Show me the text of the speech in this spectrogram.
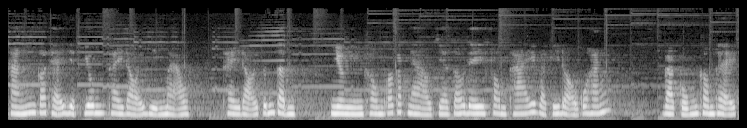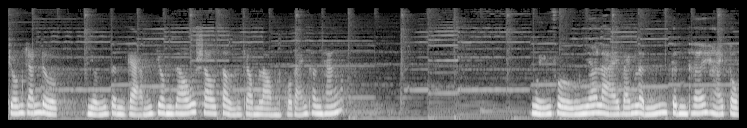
hắn có thể dịch dung thay đổi diện mạo, thay đổi tính tình, nhưng không có cách nào che giấu đi phong thái và khí độ của hắn, và cũng không thể trốn tránh được những tình cảm chôn giấu sâu tận trong lòng của bản thân hắn. Nguyễn Phượng nhớ lại bản lĩnh kinh thế hải tục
